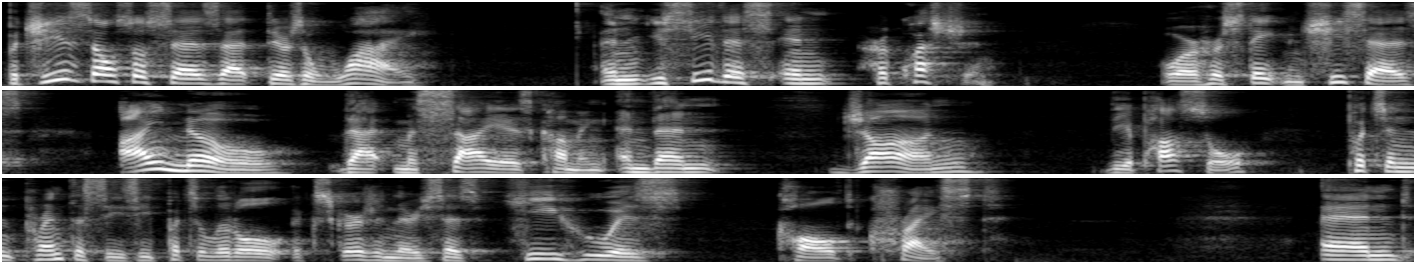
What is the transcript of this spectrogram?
But Jesus also says that there's a why. And you see this in her question or her statement. She says, I know that Messiah is coming. And then John, the apostle, puts in parentheses, he puts a little excursion there. He says, He who is called Christ. And,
